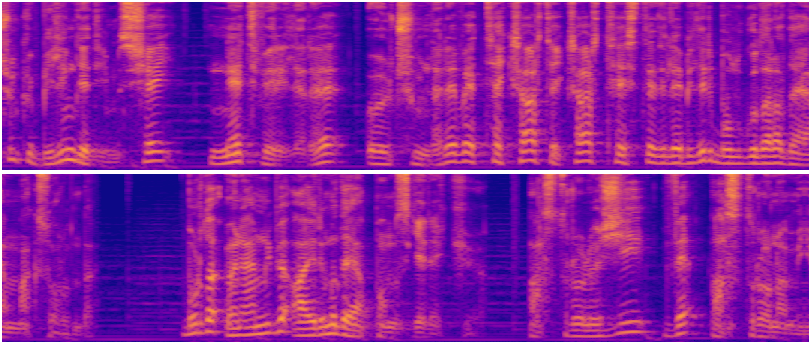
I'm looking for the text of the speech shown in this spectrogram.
Çünkü bilim dediğimiz şey net verilere, ölçümlere ve tekrar tekrar test edilebilir bulgulara dayanmak zorunda. Burada önemli bir ayrımı da yapmamız gerekiyor. Astroloji ve astronomi.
